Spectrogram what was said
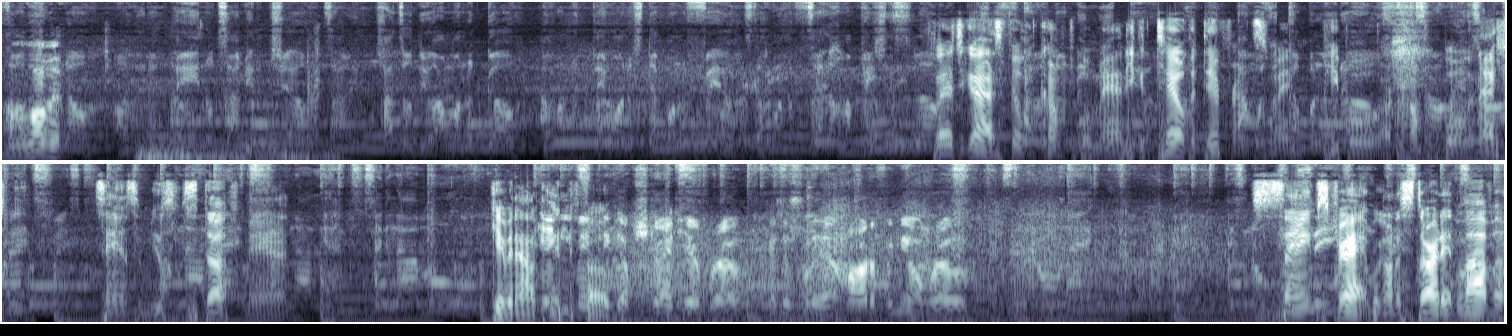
I love it. Glad you guys feeling comfortable, man. You can tell the difference when people are comfortable and actually saying some useful stuff, man. Giving out Yeah, you may info. pick up strat here, bro, because it's a little harder for me on road. Same strat. We're gonna start at lava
